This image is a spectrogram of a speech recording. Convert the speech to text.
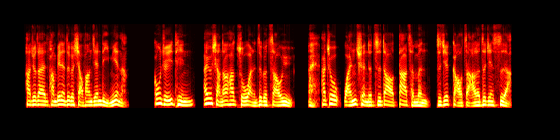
他就在旁边的这个小房间里面呐。”公爵一听，哎，又想到他昨晚的这个遭遇，哎，他就完全的知道大臣们直接搞砸了这件事啊，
